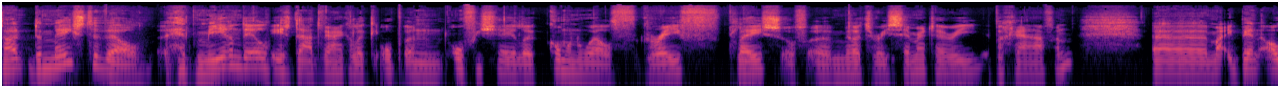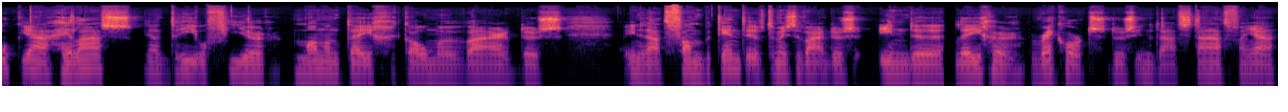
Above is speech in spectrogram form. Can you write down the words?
Nou, de meeste wel. Het merendeel is daadwerkelijk op een officiële Commonwealth Grave Place of uh, Military Cemetery begraven. Uh, maar ik ben ook ja, helaas ja, drie of vier mannen tegengekomen waar dus inderdaad van bekend is, tenminste waar dus in de leger records dus inderdaad staat van ja,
